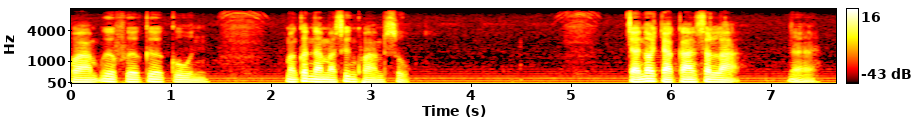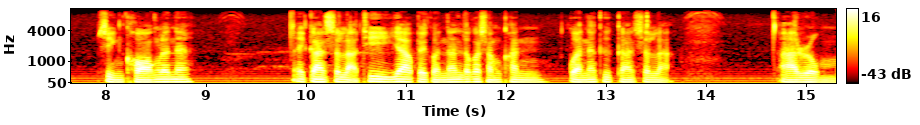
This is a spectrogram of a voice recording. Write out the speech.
ความเอื้อเฟื้อเกื้อกูล มันก็นำมาซึ่งความสุข แต่นอกจากการสละนะสิ่งของแล้วนะ ในการสละที่ยากไปกว่านนั้น แล้วก็สำคัญกว่านั้นคือการสละอารมณ์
